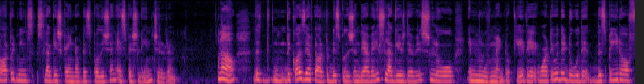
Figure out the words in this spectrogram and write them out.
torpid means sluggish kind of disposition especially in children. Now this, because they have torpid disposition they are very sluggish they're very slow in movement okay? They whatever they do they, the speed of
